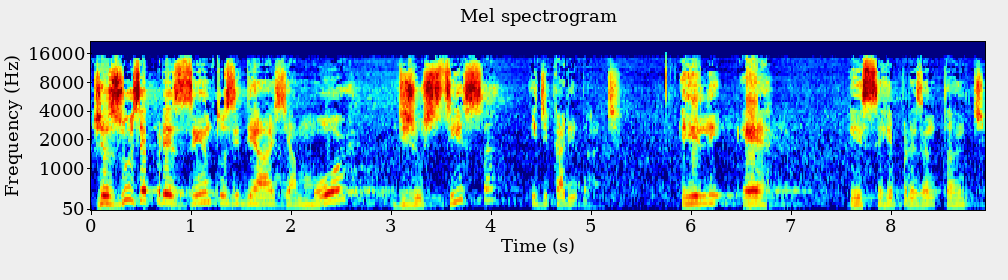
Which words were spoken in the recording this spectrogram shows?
Jesus representa os ideais de amor, de justiça e de caridade. Ele é esse representante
